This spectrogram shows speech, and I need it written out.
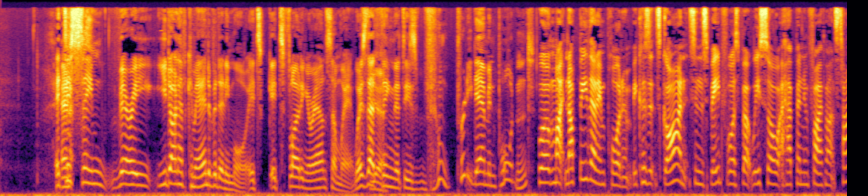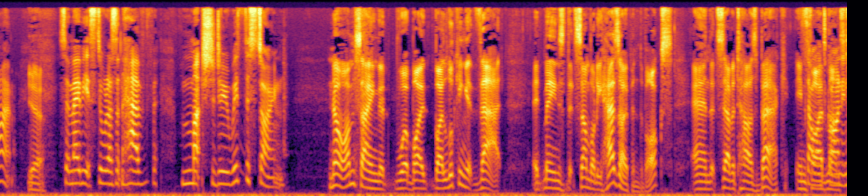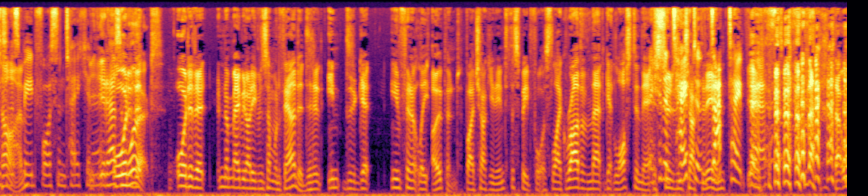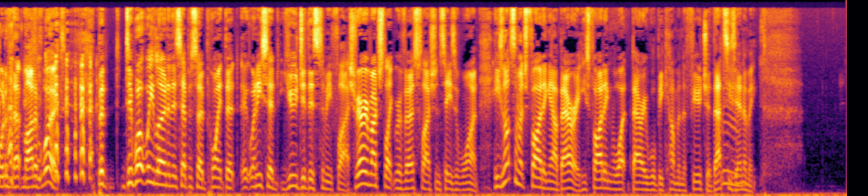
It And- just seemed very. You don't have command of it anymore. It's it's floating around somewhere. Where's that Yeah. thing that is pretty damn important? well, it might not be that important because it's gone. It's in the Speed Force, but we saw what happened in five months' time. Yeah. So maybe it still doesn't have much to do with the stone. No, I'm saying that well, by by looking at that, it means that somebody has opened the box and that Savitar's back in Someone's five gone into time. the Speed Force and taken it. It hasn't or did worked. It, or did it? No, maybe not even someone found it. Did it? In, did it get infinitely opened by chucking it into the Speed Force? Like rather than that, get lost in there They as should soon have as you taped chucked it, it, in. duct tape Yeah. first. that, that would have that might have worked. But did what we learn in this episode point that uh, when he said you did this to me, Flash, very much like Reverse Flash in season one, he's not so much fighting our Barry, he's fighting what Barry will become in the future. That's Mm. his enemy.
